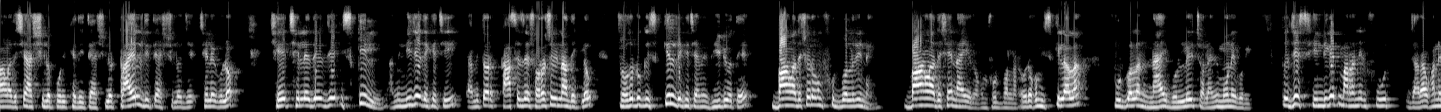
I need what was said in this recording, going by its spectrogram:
বাংলাদেশে আসছিল, পরীক্ষা দিতে আসছিল ট্রায়াল দিতে আসছিল যে ছেলেগুলো, সে ছেলেদের যে স্কিল আমি নিজে দেখেছি, আমি তো আর কাছে যে সরাসরি না দেখলেও যতটুকু স্কিল দেখেছি আমি ভিডিওতে, বাংলাদেশে ওরকম ফুটবলারই নাই। বাংলাদেশে নাই এরকম ফুটবলার, ওরকম স্কিল আলা ফুটবলার নাই বললেই চলে, আমি মনে করি। তো যে সিন্ডিকেট মারানির ফুট যারা ওখানে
